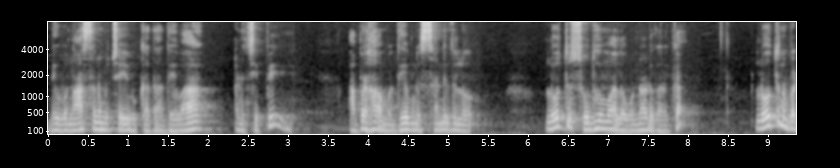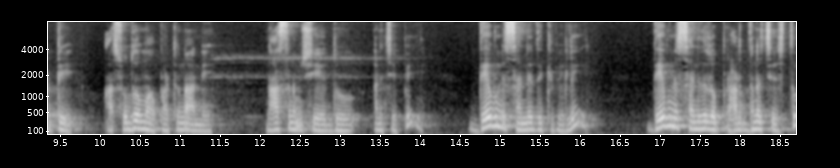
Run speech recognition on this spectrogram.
నువ్వు నాశనము చేయవు కదా దేవా అని చెప్పి అబ్రహాము దేవుని సన్నిధిలో లోతు సుధూమాలో ఉన్నాడు కనుక లోతును బట్టి ఆ సుధూమ పట్టణాన్ని నాశనం చేయొద్దు అని చెప్పి దేవుని సన్నిధికి వెళ్ళి దేవుని సన్నిధిలో ప్రార్థన చేస్తూ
